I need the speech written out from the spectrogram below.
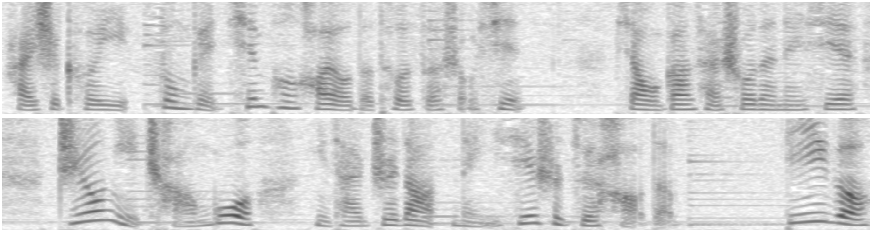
还是可以送给亲朋好友的特色手信。像我刚才说的那些，只有你尝过，你才知道哪一些是最好的。第一个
